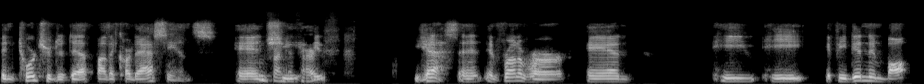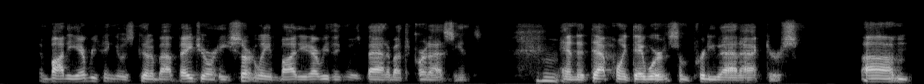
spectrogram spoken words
been tortured to death by the Cardassians, and she yes, and in front of her, and he he if he didn't embody, embody everything that was good about Bajor, he certainly embodied everything that was bad about the Cardassians. Mm-hmm. And at that point, they were some pretty bad actors. Um,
